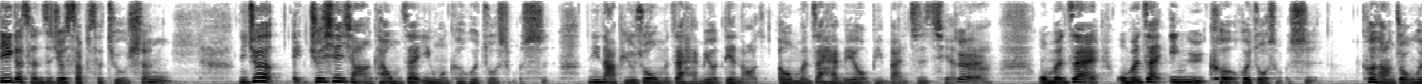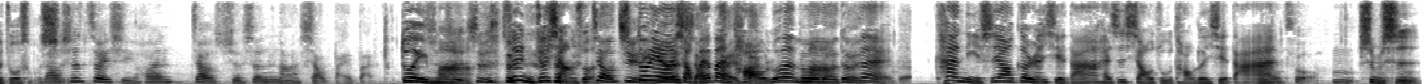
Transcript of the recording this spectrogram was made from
第一个层次就是 substitution，嗯，你就诶就先想想看，我们在英文课会做什么事。妮娜，比如说我们在还没有电脑，呃，我们在还没有平板之前，啊，对，我们在我们在英语课会做什么事？课堂中会做什么事？老师最喜欢叫学生拿小白板，对嘛？是不是？是不是？所以你就想说，教具对呀、啊，小白板讨论嘛，对，不对，对？看你是要个人写答案，还是小组讨论写答案？没错，嗯，是不是、嗯？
